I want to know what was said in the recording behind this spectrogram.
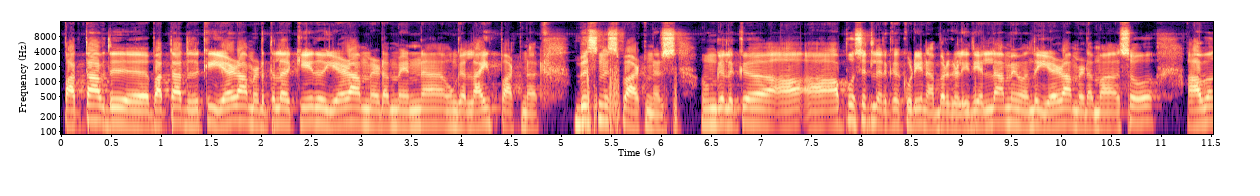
பத்தாவது பத்தாவதுக்கு ஏழாம் இடத்துல கேது ஏழாம் இடம் என்ன? உங்கள் லைஃப் பார்ட்னர் பிஸ்னஸ் பார்ட்னர்ஸ் உங்களுக்கு ஆப்போசிட்டில் இருக்கக்கூடிய நபர்கள் இது எல்லாமே வந்து ஏழாம் இடமா? ஸோ அவங்க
